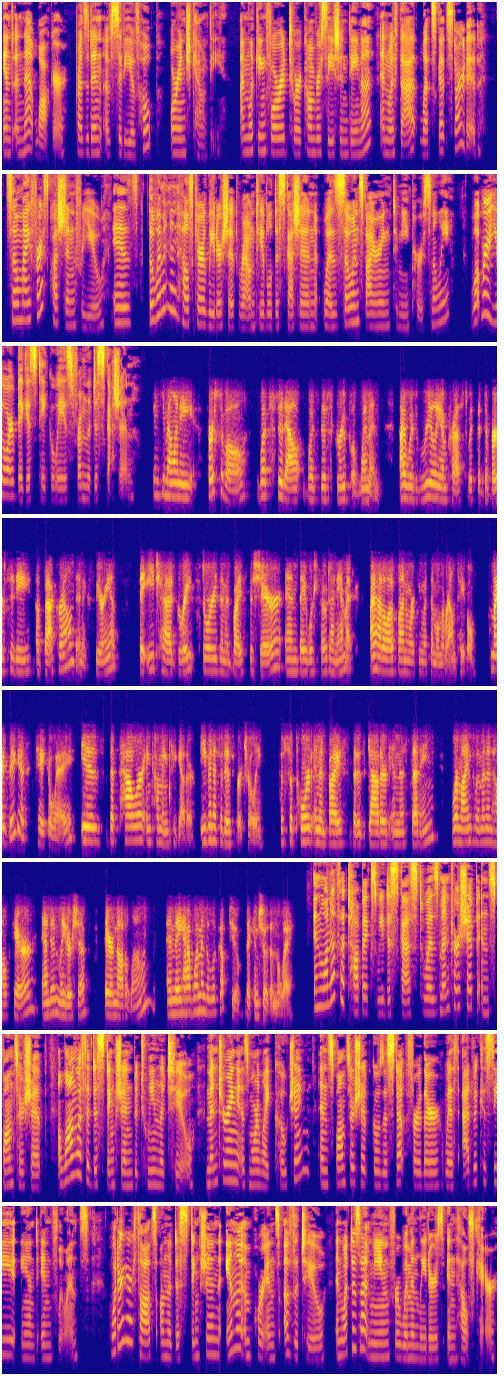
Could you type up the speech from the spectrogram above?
and Annette Walker, President of City of Hope, Orange County. I'm looking forward to our conversation, Dana, and with that, let's get started. So, my first question for you is the Women in Healthcare Leadership Roundtable discussion was so inspiring to me personally. What were your biggest takeaways from the discussion? Thank you, Melanie. First of all, what stood out was this group of women I was really impressed with the diversity of background and experience. They each had great stories and advice to share, and they were so dynamic. I had a lot of fun working with them on the roundtable. My biggest takeaway is the power in coming together, even if it is virtually. The support and advice that is gathered in this setting reminds women in healthcare and in leadership they are not alone and they have women to look up to that can show them the way. And one of the topics we discussed was mentorship and sponsorship, along with a distinction between the two. Mentoring is more like coaching, and sponsorship goes a step further with advocacy and influence. What are your thoughts on the distinction and the importance of the two, and what does that mean for women leaders in healthcare?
